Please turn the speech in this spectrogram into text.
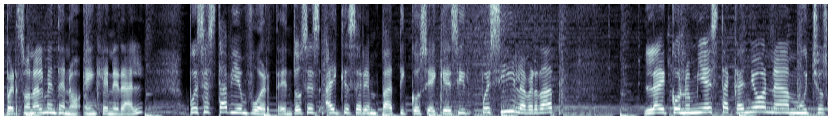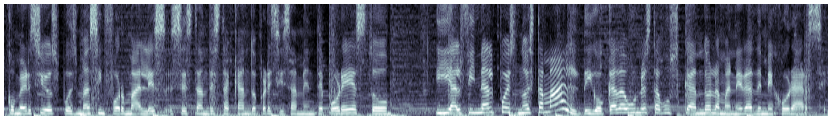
personalmente no, en general, pues está bien fuerte. Entonces hay que ser empáticos y hay que decir, pues sí, la verdad, la economía está cañona, muchos comercios pues más informales se están destacando precisamente por esto. Y al final pues no está mal, digo, cada uno está buscando la manera de mejorarse.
